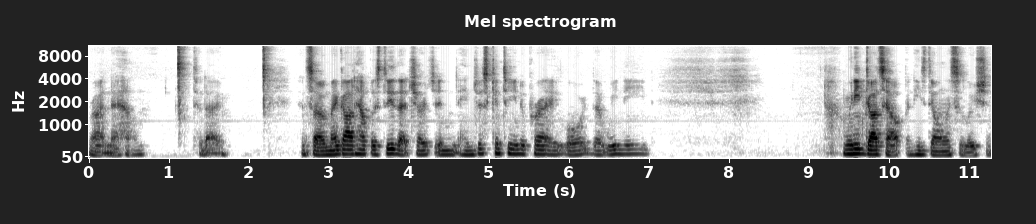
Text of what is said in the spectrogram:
right now today. And so may god help us do that church and, and just continue to pray lord that we need we need god's help and he's the only solution.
